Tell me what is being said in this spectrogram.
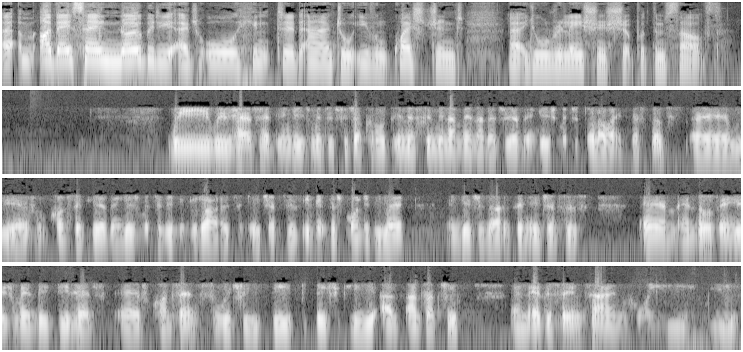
um, are they saying nobody at all hinted at or even questioned uh, your relationship with themselves? We we have had engagement with Future Growth in a similar manner that we have engagement with all our investors. Uh, we have constantly have engagement with individual rating agencies. Even this morning we were engaged with our rating agencies. Um, and those engagements, they did have, have consents, which we did basically answer to. And at the same time, we we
